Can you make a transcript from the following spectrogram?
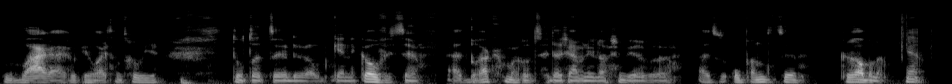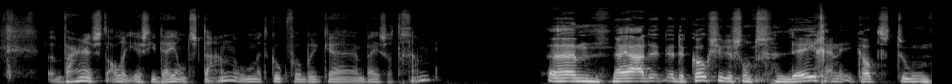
We waren eigenlijk heel hard aan het groeien. Totdat eh, de wel bekende COVID eh, uitbrak. Maar goed, daar zijn we nu langzaam weer eh, uit het op aan het eh, krabbelen. Waar is het allereerste idee ontstaan om met Koekfabriek eh, bezig te gaan? Ehm, nou ja, de, de, de kookstudio stond leeg. En ik had toen,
